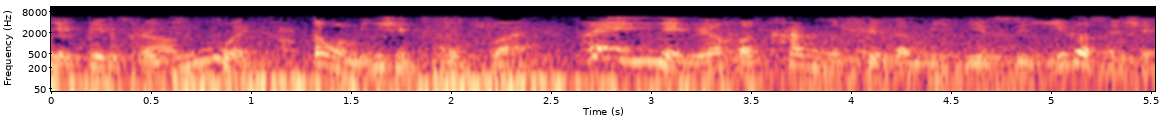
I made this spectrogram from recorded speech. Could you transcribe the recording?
也变成了英文，但我明显听得出来，配音演员和抗日血战缅甸是一个声线。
